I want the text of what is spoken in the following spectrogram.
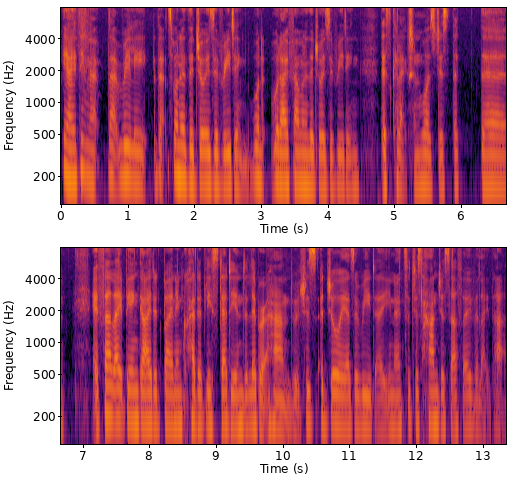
Yeah, I think that that really that's one of the joys of reading. What what I found one of the joys of reading this collection was just the the it felt like being guided by an incredibly steady and deliberate hand, which is a joy as a reader, you know, to just hand yourself over like that.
